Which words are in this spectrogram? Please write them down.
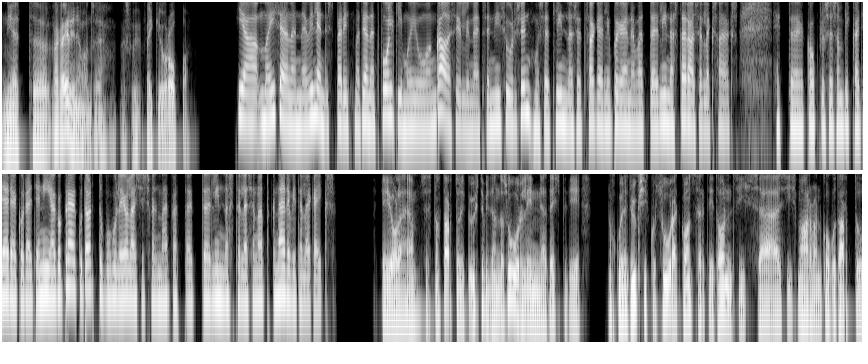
nii et väga erinev on see, kas või väike Euroopa ja ma ise olen Viljandist pärit, ma tean, et Volgi mõju on ka selline, et see on nii suur sündmus, et linlased sageli põgenevad linnast ära selleks ajaks. et kaupluses on pikad järjekorrad ja nii, aga praegu Tartu puhul ei ole siis veel märgata, et linlastele see natuke närvidele käiks? ei ole jah, sest noh, Tartu on ikka ühtepidi on ta suur linn ja teistpidi noh, kui need üksikud suured kontserdid on, siis, siis ma arvan, kogu Tartu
